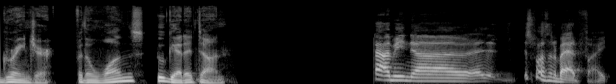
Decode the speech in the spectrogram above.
Grainger for the ones who get it done. I mean, uh, this wasn't a bad fight.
